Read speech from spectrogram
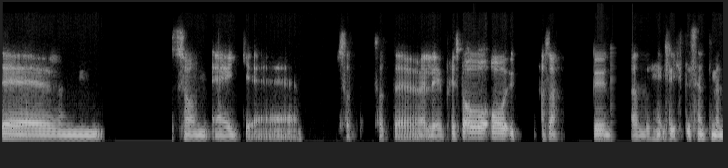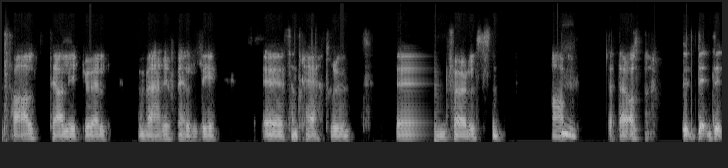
Eh, som jeg eh, satte satt veldig pris på. Og, og altså, Gud er lite sentimental til allikevel være veldig eh, sentrert rundt eh, følelsen av mm. dette. Altså, det, det,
